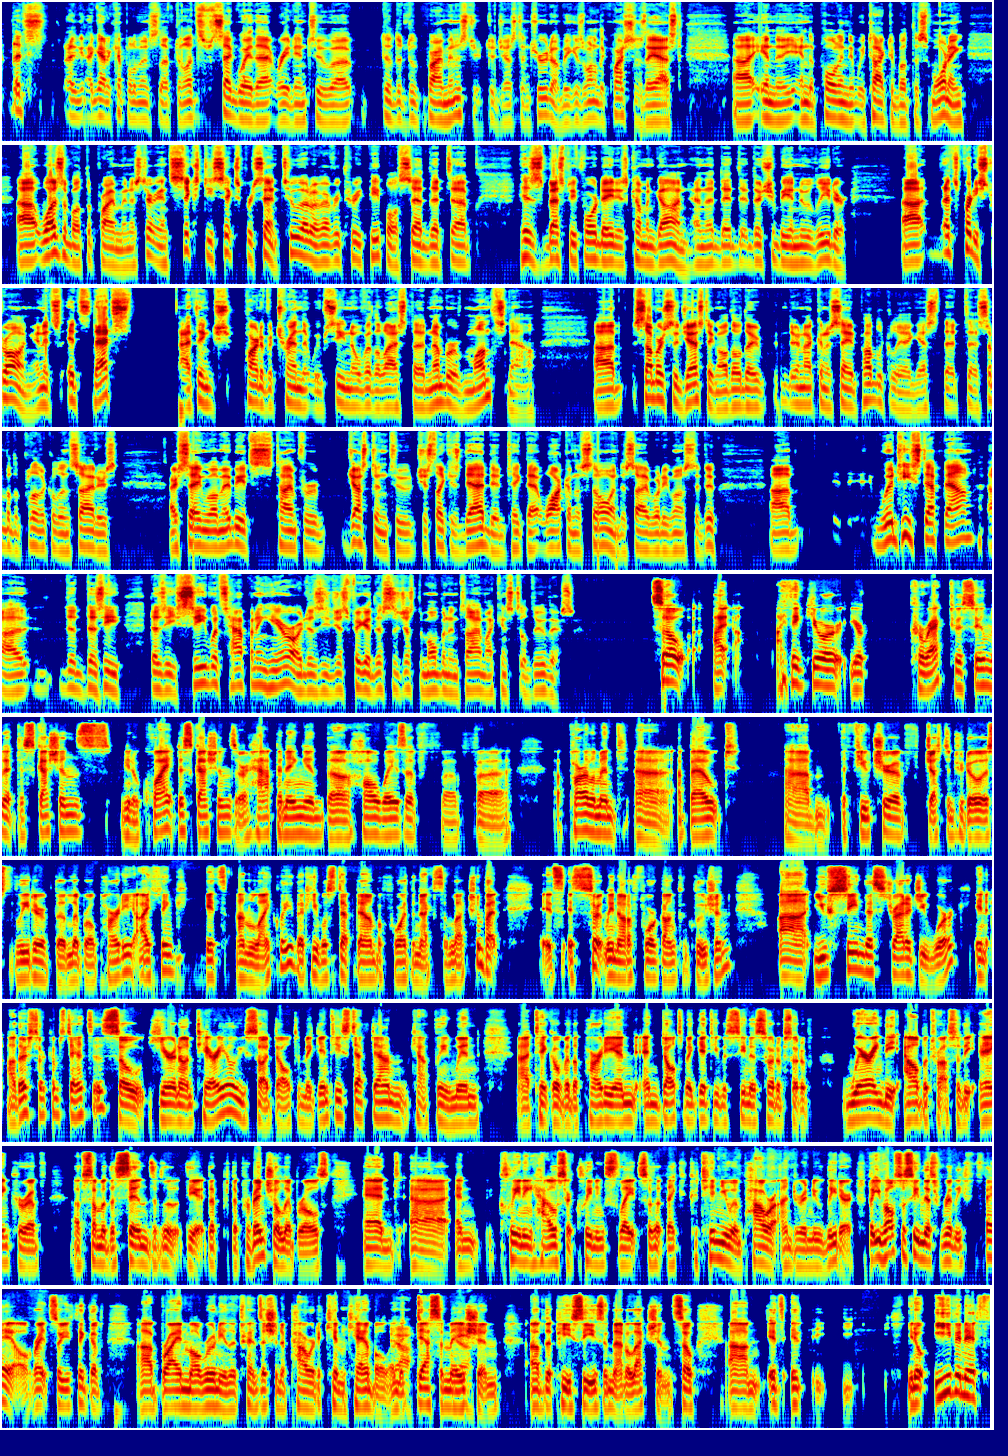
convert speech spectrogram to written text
let's I, I, got a couple of minutes left, and let's segue that right into uh, to, the, to, the, prime minister, to Justin Trudeau, because one of the questions they asked uh, in the in the polling that we talked about this morning uh, was about the prime minister, and sixty six percent, two out of every three people, said that uh, his best before date is come and gone, and that, that, that there should be a new leader. Uh, that's pretty strong, and it's it's that's I think part of a trend that we've seen over the last uh, number of months now. Uh, some are suggesting, although they're they're not going to say it publicly, I guess, that uh, some of the political insiders are saying, well, maybe it's time for Justin to, just like his dad did, take that walk in the snow and decide what he wants to do. Uh, would he step down? Uh, does he does he see what's happening here, or does he just figure this is just a moment in time? I can still do this. So I I think you're you're correct to assume that discussions, you know, quiet discussions, are happening in the hallways of of uh, a parliament uh, about um, the future of Justin Trudeau as the leader of the Liberal Party. I think it's unlikely that he will step down before the next election, but it's it's certainly not a foregone conclusion. Uh, you've seen this strategy work in other circumstances. So here in Ontario, you saw Dalton McGuinty step down, Kathleen Wynne uh, take over the party, and and Dalton McGuinty was seen as sort of sort of wearing the albatross or the anchor of of some of the sins of the the, the, the provincial liberals and uh, and cleaning house or cleaning slate so that they could continue in power under a new leader. But you've also seen this really fail, right? So you think of uh, Brian Mulroney and the transition of power to Kim Campbell and yeah. the decimation yeah. of the PCs in that election. So um, it's it, you know even if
